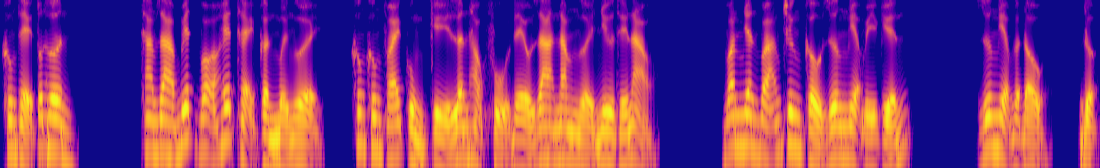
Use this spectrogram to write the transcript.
không thể tốt hơn. Tham gia biết võ hết thể cần 10 người, không không phái cùng kỳ lân học phủ đều ra 5 người như thế nào. Văn nhân vãng trưng cầu Dương Niệm ý kiến. Dương Niệm gật đầu, được.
